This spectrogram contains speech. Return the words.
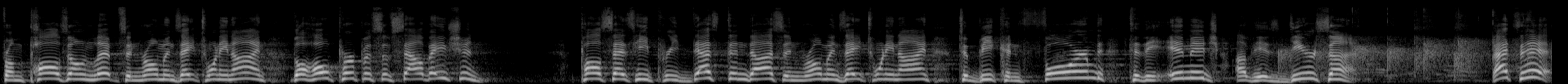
from Paul's own lips in Romans 8:29 the whole purpose of salvation. Paul says he predestined us in Romans 8:29 to be conformed to the image of his dear son. That's it.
